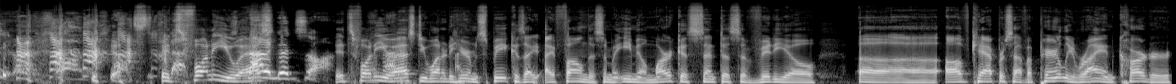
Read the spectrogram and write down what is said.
You know, the song. Yes. it's funny you Not asked. a good song. It's funny you asked you wanted to hear him speak because I, I found this in my email. Marcus sent us a video uh, of Kaprizov. Apparently, Ryan Carter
